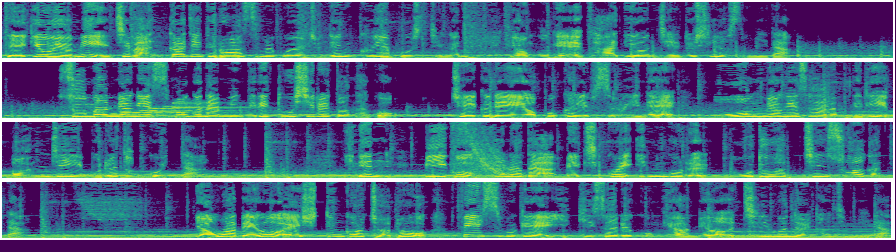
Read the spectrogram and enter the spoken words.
대기오염이 집 안까지 들어왔음을 보여주는 그의 포스팅은 영국의 가디언지에도 실렸습니다. 수만 명의 스모그 난민들이 도시를 떠나고 최근의 에어포칼립스로 인해 5억 명의 사람들이 먼지 이불을 덮고 있다. 이는 미국, 캐나다, 멕시코의 인구를 모두 합친 수와 같다. 영화 배우 애슈튼 커처도 페이스북에 이 기사를 공유하며 질문을 던집니다.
